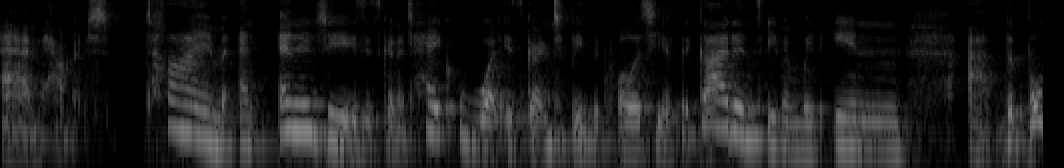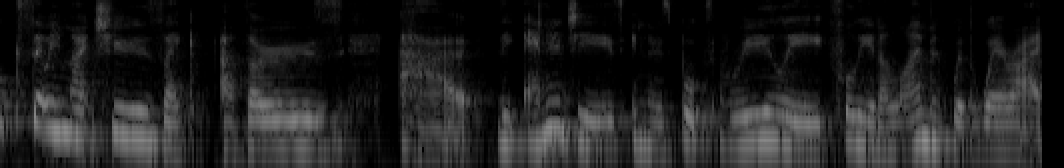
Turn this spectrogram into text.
and how much time and energy is this going to take? What is going to be the quality of the guidance, even within uh, the books that we might choose? Like, are those uh, the energies in those books really fully in alignment with where I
